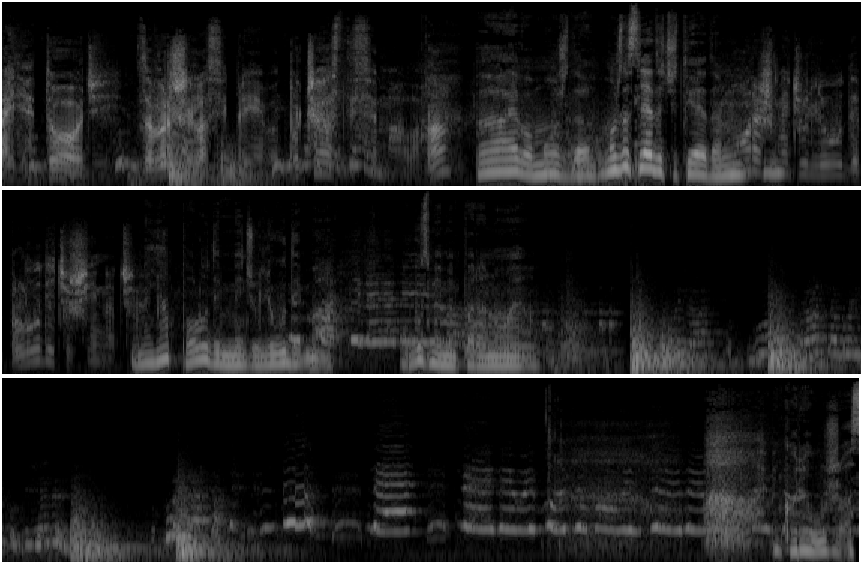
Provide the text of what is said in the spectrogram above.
ajde, dođi. Završila si prijevod. Počasti se malo, ha? Pa evo, možda. Možda sljedeći tjedan. Moraš među ljude, poludit ćeš inače. Ma ja poludim među ljudima. Obuzme me paranoja. Gore užas.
